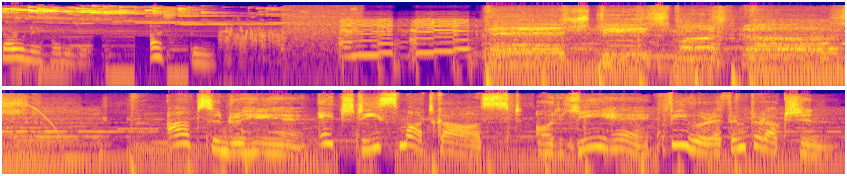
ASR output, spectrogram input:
સૌને ફળજો. अस्तु। आप सुन रहे हैं एच डी स्मार्ट कास्ट और ये है फीवर एफ़ प्रोडक्शन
